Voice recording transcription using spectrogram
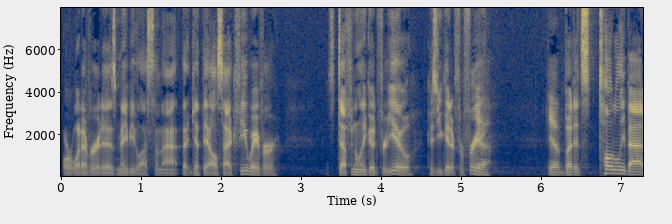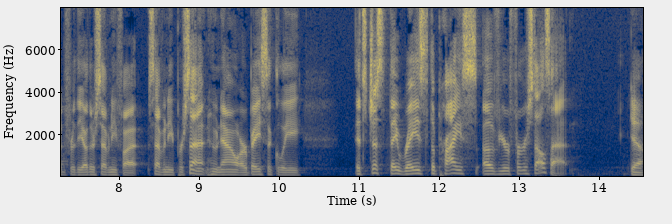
or whatever it is, maybe less than that, that get the LSAC fee waiver, it's definitely good for you because you get it for free. Yeah. Yeah. But it's totally bad for the other 75, 70% who now are basically, it's just they raised the price of your first LSAT. yeah.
